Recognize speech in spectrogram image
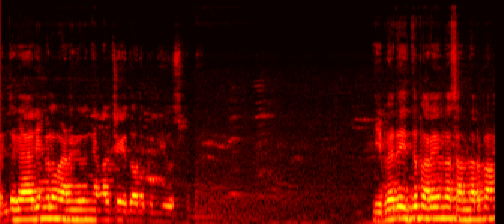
എന്ത് കാര്യങ്ങളും വേണമെങ്കിലും ഞങ്ങൾ ചെയ്തു കൊടുക്കും യൂസുഫിന്. ഇവർ ഇത് പറയുന്ന സന്ദർഭം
